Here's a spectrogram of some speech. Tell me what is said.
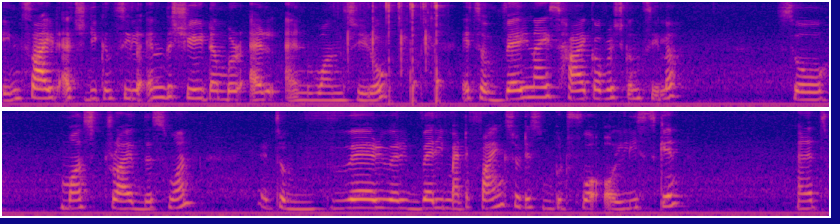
Insight HD concealer in the shade number LN10 it's a very nice high coverage concealer. So must try this one. It's a very very very mattifying so it is good for oily skin. And it's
